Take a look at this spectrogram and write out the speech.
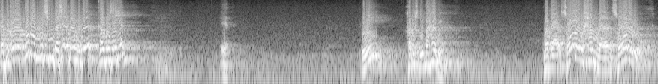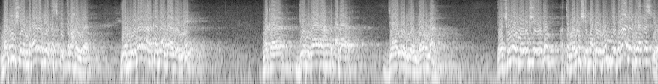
Tapi kalau turun musibah siapa yang? Kamu saja. Iya. Ini harus dipahami. Maka seorang hamba, seorang manusia yang berada di atas fitrahnya, yang mengenal akan agama ini, maka dia mengarah kepada jalur yang normal. Yang seluruh manusia itu atau manusia pada umumnya berada di atasnya,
